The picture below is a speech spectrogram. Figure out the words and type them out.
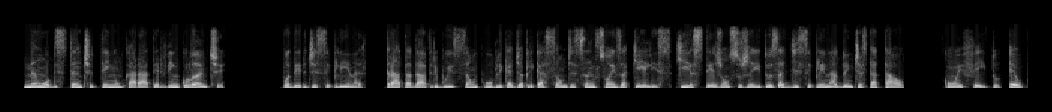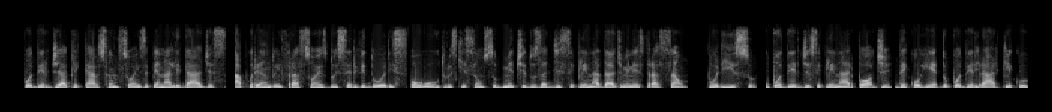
não obstante têm um caráter vinculante. Poder disciplinar trata da atribuição pública de aplicação de sanções àqueles que estejam sujeitos a disciplina do ente estatal. Com efeito, é o poder de aplicar sanções e penalidades, apurando infrações dos servidores ou outros que são submetidos à disciplina da administração. Por isso, o poder disciplinar pode decorrer do poder hierárquico,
